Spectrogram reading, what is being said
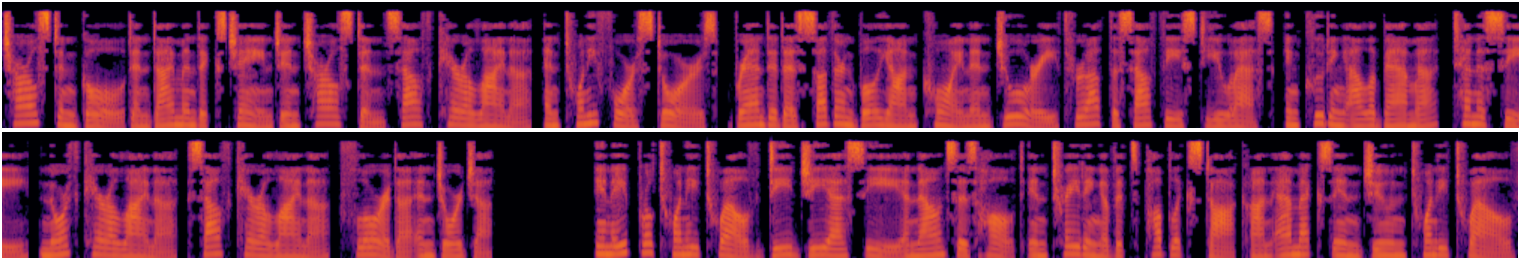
Charleston Gold and Diamond Exchange in Charleston, South Carolina, and 24 stores, branded as Southern Bullion Coin and Jewelry throughout the southeast U.S., including Alabama, Tennessee, North Carolina, South Carolina, Florida and Georgia. In April 2012 DGSE announces halt in trading of its public stock on Amex in June 2012,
